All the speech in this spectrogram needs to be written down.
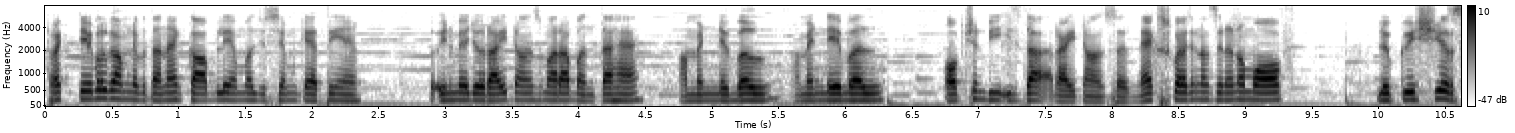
ट्रैक्टेबल का हमने बताना है, काबिल अमल जिसे हम कहते हैं। तो इनमें जो राइट आंसर हमारा बनता है amenable amenable option B is the right answer next question है synonym ऑफ़ loquacious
